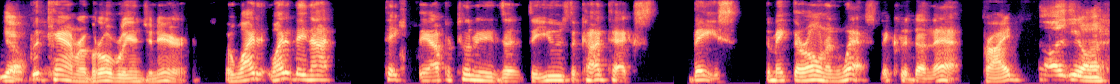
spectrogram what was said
Yeah, Good camera, but overly engineered. But why did why did they not take the opportunity to, to use the Contax base to make their own in West? They could have done that. Pride. I, you know, I,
